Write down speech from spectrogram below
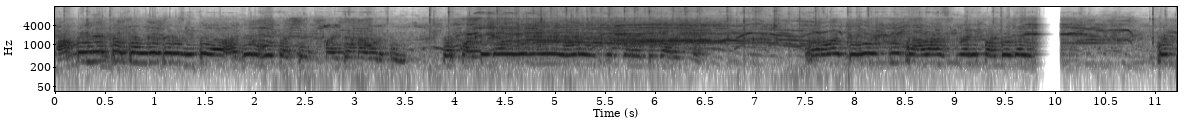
हा संघ जर इथं हजर होत असेल मैदानावरती तर पाटोद्यावरून एवढं उशीर करायचं कारण नाही. सर्वात जवळची शाळा असणारी पाटोदा संत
